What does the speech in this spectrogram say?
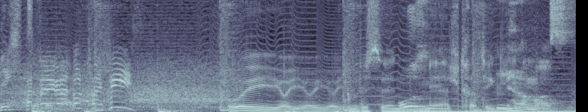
nicht zu vergleichen. ui, ui, ui, ui, ein bisschen mehr Strategie. Hammers.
